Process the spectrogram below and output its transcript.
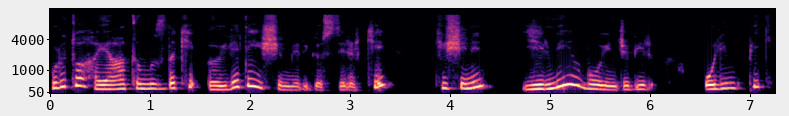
Pluto hayatımızdaki öyle değişimleri gösterir ki kişinin 20 yıl boyunca bir olimpik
